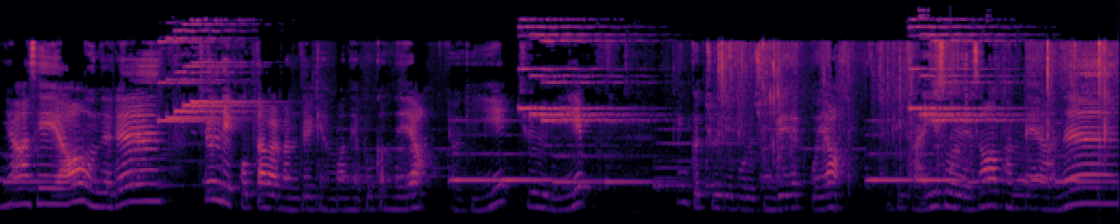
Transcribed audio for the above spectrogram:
안녕하세요. 오늘은 튤립 꽃다발 만들기 한번 해볼 건데요. 여기 튤립, 핑크 튤립으로 준비했고요. 여기 다이소에서 판매하는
